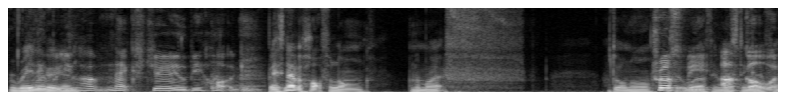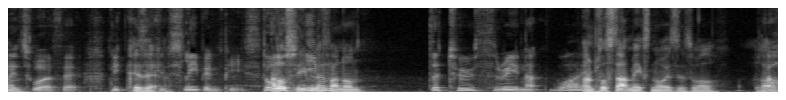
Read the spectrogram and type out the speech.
raining yeah, but again. you'll have next year. You'll be hot again. But it's never hot for long, and I'm like, I don't know. Is Trust it me, worth I've got a one. fan? It's worth it because Is you it? can sleep in peace. I don't Those sleep with a fan on. The two three na- why? and plus that makes noise as well. That would-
